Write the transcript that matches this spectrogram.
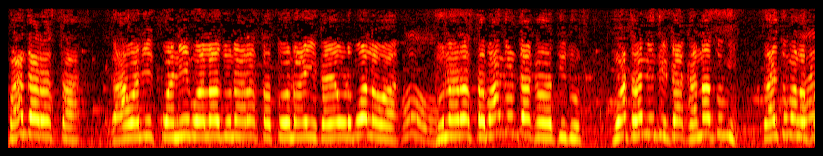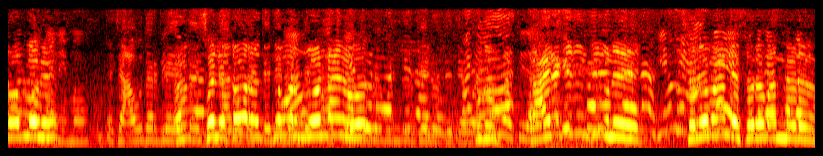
बांधा रस्ता. गावाने कोणी बोला जुना रस्ता तो नाही काय एवढं बोलावा. जुना रस्ता बांधून टाकावा तिथून. मोठा निधी टाका ना तुम्ही. काय तुम्हाला प्रॉब्लेम आहे? हा? रोड नाही डायरेक्ट इथून तिथून. सर्व बांधे सर्व बांध मॅडम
